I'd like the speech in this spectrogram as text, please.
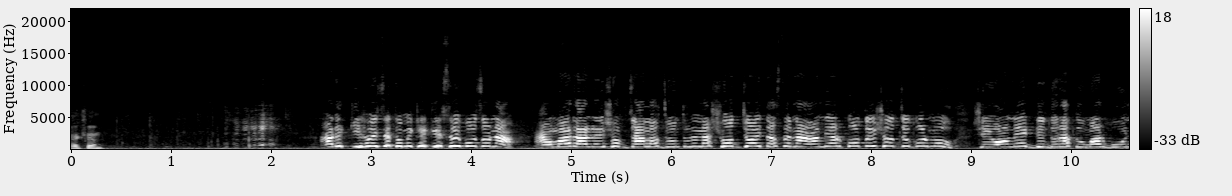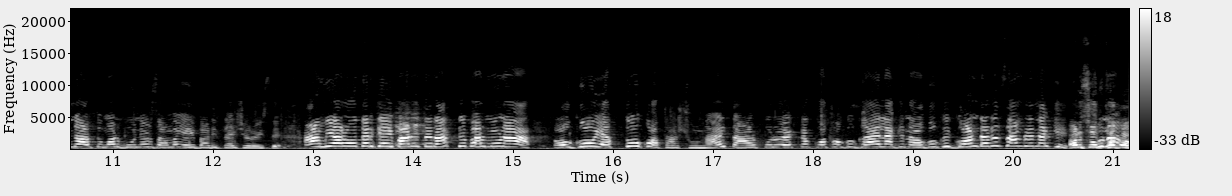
অ্যাকশন আরে কি হয়েছে তুমি কি কিছুই বোঝো না? আমার আর এইসব জ্বালা যন্ত্রণা সহ্য হইতাছে না। আমি আর কতই সহ্য করব? সেই অনেক দিন ধরে তোমার বোন আর তোমার বোনের জামাই এই বাড়িতে এসে রইছে। আমি আর ওদেরকে এই বাড়িতে রাখতে পারব না। ওগো এত কথা শোনায় তারপরে একটা কথা ওগো গায়ে লাগে না ওগো কি গন্ডারে সামনে নাকি? আরে চুপ থাকো।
